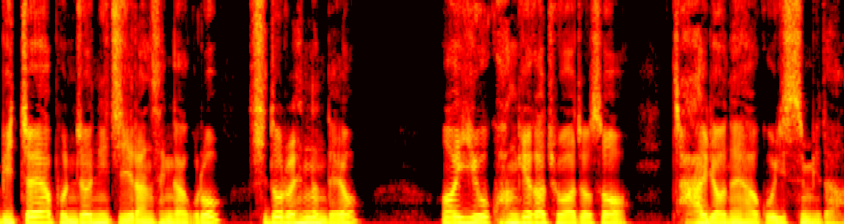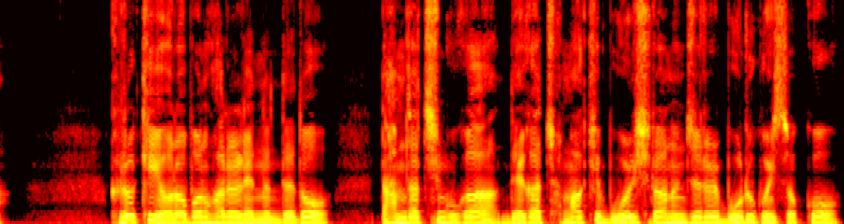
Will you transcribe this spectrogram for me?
믿져야 본전이지란 생각으로 시도를 했는데요. 어, 이후 관계가 좋아져서 잘 연애하고 있습니다. 그렇게 여러 번 화를 냈는데도 남자친구가 내가 정확히 뭘 싫어하는지를 모르고 있었고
